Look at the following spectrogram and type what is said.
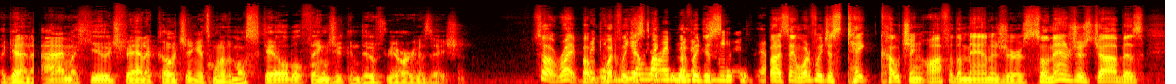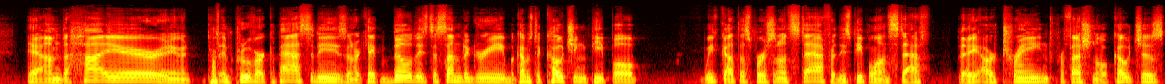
Again, I'm a huge fan of coaching. It's one of the most scalable things you can do for your organization. So right, but what if we just take, what if we just but I was saying what if we just take coaching off of the managers? So the manager's job is yeah, I'm to hire and improve our capacities and our capabilities to some degree. When it comes to coaching people, we've got this person on staff or these people on staff. They are trained professional coaches.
